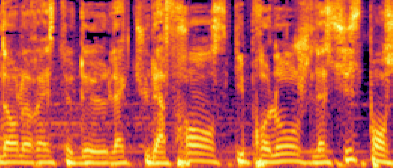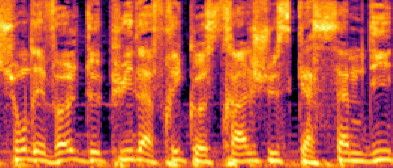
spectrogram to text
Dans le reste de l'actu, la France qui prolonge la suspension des vols depuis l'Afrique australe jusqu'à samedi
